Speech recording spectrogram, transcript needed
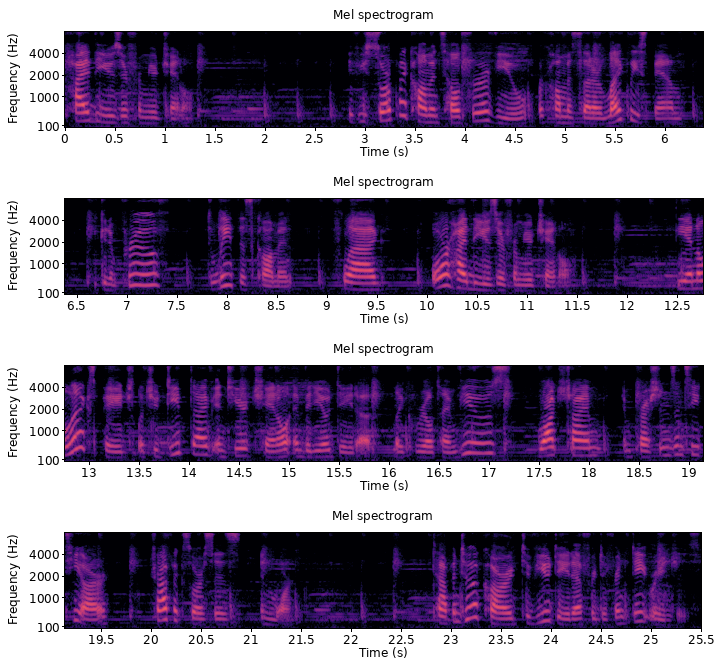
hide the user from your channel. If you sort by comments held for review or comments that are likely spam, you can approve, delete this comment, flag, or hide the user from your channel. The analytics page lets you deep dive into your channel and video data like real time views, watch time, impressions and CTR, traffic sources, and more. Tap into a card to view data for different date ranges.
